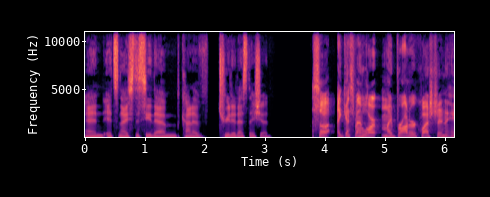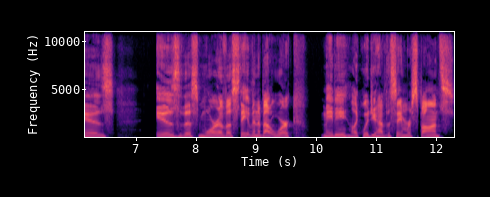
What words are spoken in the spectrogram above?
And it's nice to see them kind of treated as they should. So I guess my lar- my broader question is is this more of a statement about work maybe? Like would you have the same response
